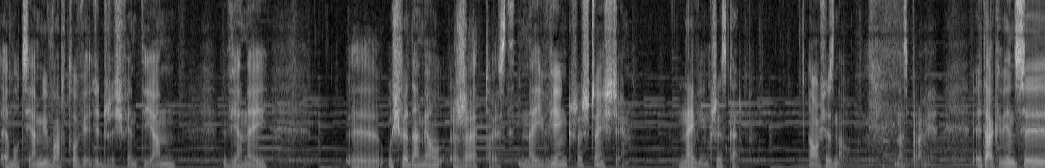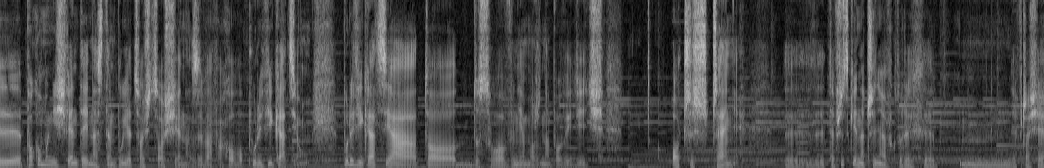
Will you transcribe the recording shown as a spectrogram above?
emocjami, warto wiedzieć, że święty Jan Wianej yy, uświadamiał, że to jest największe szczęście. Największy skarb. A on się znał na sprawie. E, tak, więc po Komunii Świętej następuje coś, co się nazywa fachowo puryfikacją. Puryfikacja to dosłownie można powiedzieć oczyszczenie. Y, te wszystkie naczynia, w których y, mm, w czasie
